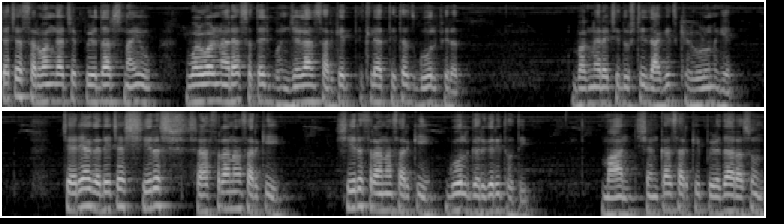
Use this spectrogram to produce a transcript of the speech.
त्याच्या सर्वांगाचे पिळदार स्नायू वळवळणाऱ्या सतेज भुंजगांसारखे तिथल्या तिथंच गोल फिरत. बघणाऱ्याची दृष्टी जागीच खिळवळून घेत. चेहऱ्या गदेच्या शिरशास्त्रानासारखी शिरस्रानासारखी गोल गरगरीत होती. मान शंकासारखी पिळदार असून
